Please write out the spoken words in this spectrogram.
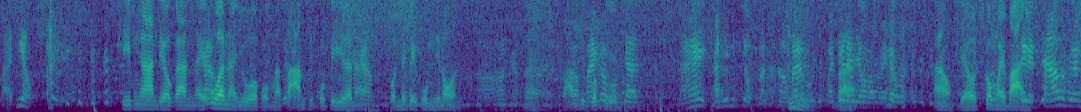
หลายเที่ยว ทีมงานเดียวกันไอ้ครับอ้วนอะอยู่กับผมมา 30 กว่าปีแล้วนะครับ คนที่ไปคุมที่โน่นอ๋อครับ สามต่อสิบไปกว่าก็ปีผมจะให้คันนี้มันจบก่อนนะต่อไปผมจะไปที่ได้ระยองแล้วอ้าว เดี๋ยวช่วงบ่ายตื่นเช้าเกิน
